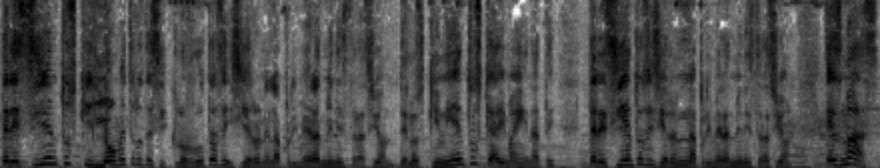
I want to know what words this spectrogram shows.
300 kilómetros de ciclorrutas se hicieron en la primera administración. De los 500 que hay, imagínate, 300 se hicieron en la primera administración. Es más,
